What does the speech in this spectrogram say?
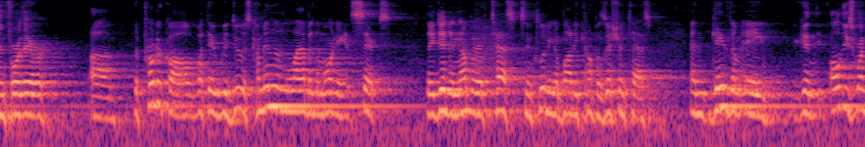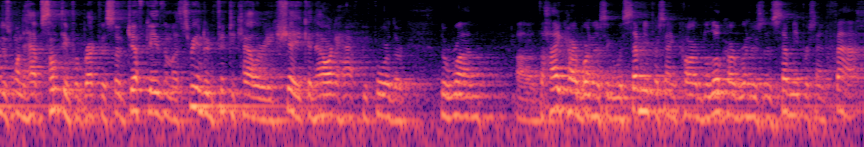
And for their, uh, the protocol, what they would do is come in the lab in the morning at six. They did a number of tests, including a body composition test, and gave them a again, all these runners want to have something for breakfast, so Jeff gave them a 350 calorie shake an hour and a half before the, the run. Uh, the high carb runners, it was 70% carb, the low carb runners, was 70% fat.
